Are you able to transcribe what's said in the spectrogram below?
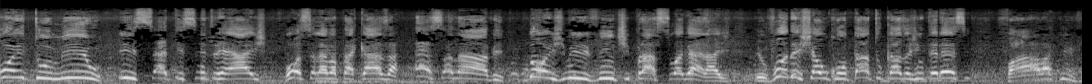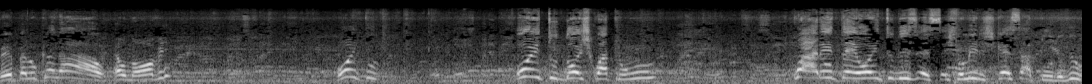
8.700 reais você leva para casa essa nave 2020 para sua garagem. Eu vou deixar o contato caso haja interesse. Fala que vê pelo canal. É o 9 8 8241 4816. Família, esqueça tudo, viu?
